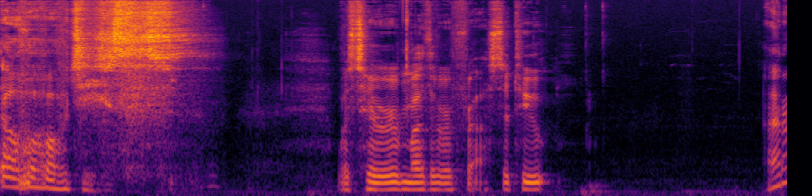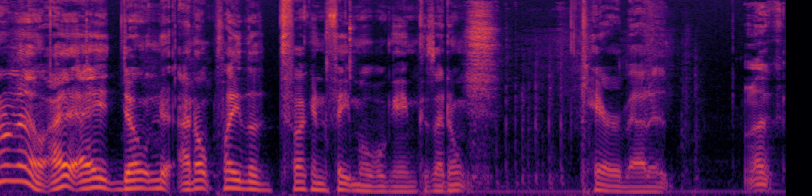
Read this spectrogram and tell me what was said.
Oh, Jesus. Was her mother a prostitute? I don't know. I, I don't I don't play the fucking Fate mobile game because I don't care about it. Look,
